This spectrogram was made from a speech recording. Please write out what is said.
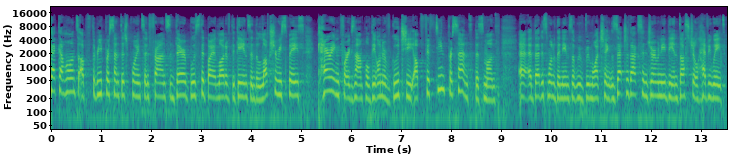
CAC 40 up three percentage points in France. They're boosted by a lot of the gains in the luxury space. Kering, for example, the owner of Gucci, up 15% this month. Uh, that is one of the names that we've been watching. Xetra DAX in Germany, the industrial heavyweight,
